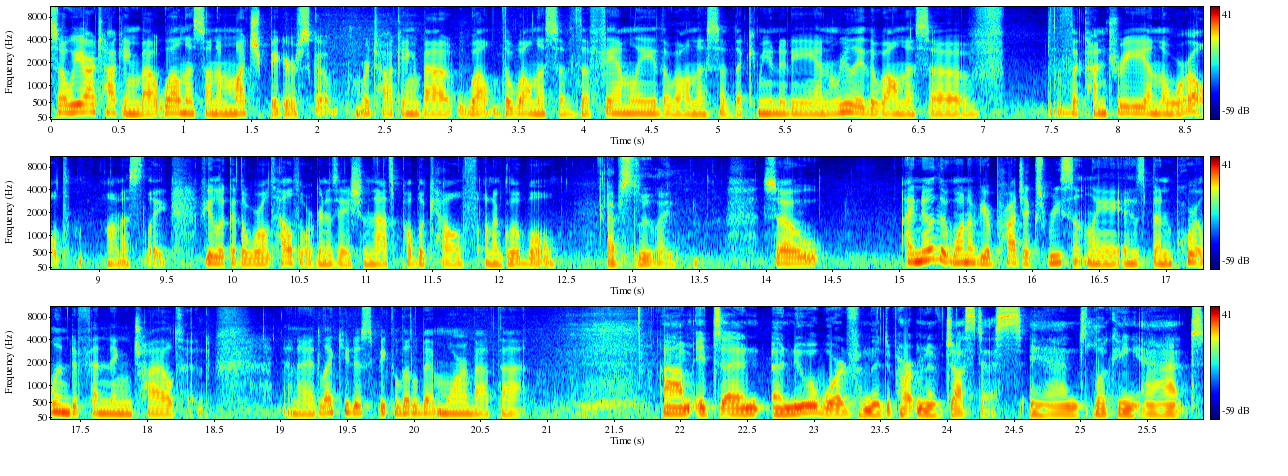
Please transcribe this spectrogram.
So we are talking about wellness on a much bigger scope. We're talking about well, the wellness of the family, the wellness of the community, and really the wellness of the country and the world, honestly. If you look at the World Health Organization, that's public health on a global. Absolutely. So I know that one of your projects recently has been Portland Defending Childhood, and I'd like you to speak a little bit more about that. Um, it's a, a, new award from the Department of Justice and looking at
